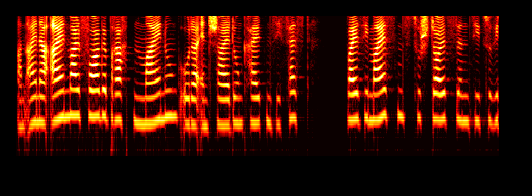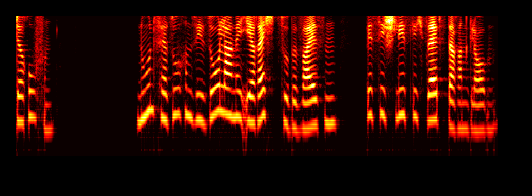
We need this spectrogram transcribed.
An einer einmal vorgebrachten Meinung oder Entscheidung halten sie fest, weil sie meistens zu stolz sind, sie zu widerrufen. Nun versuchen sie so lange ihr Recht zu beweisen, bis sie schließlich selbst daran glauben.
